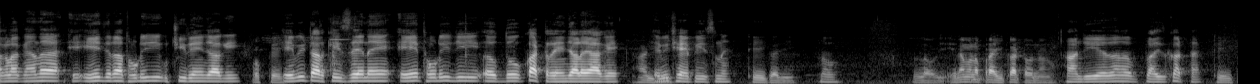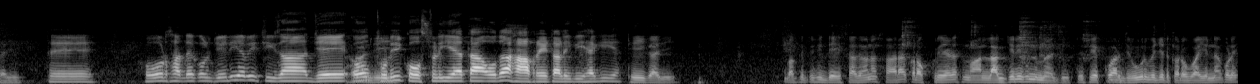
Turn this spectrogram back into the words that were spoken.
ਅਗਲਾ ਕਹਿੰਦਾ ਇਹ ਇਹ ਜਿਹੜਾ ਥੋੜੀ ਜੀ ਉੱਚੀ ਰੇਂਜ ਆ ਗਈ। ਓਕੇ ਇਹ ਵੀ ਟਰਕੀਜ਼ ਦੇ ਨੇ। ਇਹ ਥੋੜੀ ਜੀ ਉਦੋਂ ਘੱਟ ਰੇਂਜ ਵਾਲੇ ਆ ਗਏ। ਇਹ ਵੀ 6 ਪੀਸ ਨੇ। ਠੀਕ ਆ ਜੀ। ਲਓ। ਲਓ ਜੀ ਇਹਦਾ ਮਤਲਬ ਪ੍ਰਾਈਸ ਘੱਟ ਉਹਨਾਂ ਨੂੰ। ਹਾਂਜੀ ਇਹਦਾ ਪ੍ਰਾਈਸ ਘੱਟ ਹੈ ਠੀਕ ਆ ਜੀ। ਤੇ ਹੋਰ ਸਾਡੇ ਕੋਲ ਜਿਹੜੀਆਂ ਵੀ ਚੀਜ਼ਾਂ ਜੇ ਉਹ ਥੋੜੀ ਕੋਸਟਲੀ ਹੈ ਤਾਂ ਉਹਦਾ ਹਾਫ ਰੇਟ ਵਾਲੀ ਵੀ ਹੈਗੀ ਹੈ ਠੀਕ ਆ ਜੀ। ਬਾਕੀ ਤੁਸੀਂ ਦੇਖ ਸਕਦੇ ਹੋ ਨਾ ਸਾਰਾ ਕਰੋਕਰੀ ਜਿਹੜਾ ਸਮਾਨ ਲਗਜ਼ਰੀ ਤੁਹਾਨੂੰ ਮਿਲ ਜੂ ਤੁਸੀਂ ਇੱਕ ਵਾਰ ਜ਼ਰੂਰ ਵਿਜ਼ਿਟ ਕਰੋ ਬਾਈ ਇਹਨਾਂ ਕੋਲੇ।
